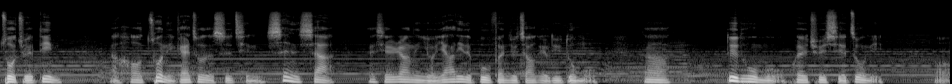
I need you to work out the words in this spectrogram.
做决定，然后做你该做的事情，剩下那些让你有压力的部分就交给绿度母。那绿度母会去协助你，哦，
